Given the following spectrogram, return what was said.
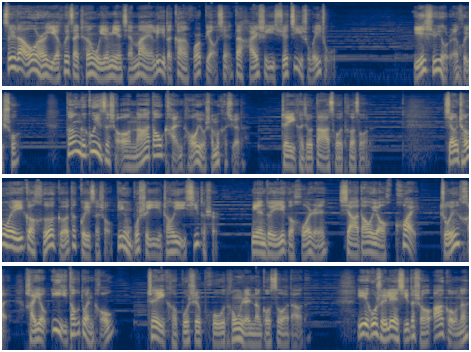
虽然偶尔也会在陈五爷面前卖力的干活表现，但还是以学技术为主。也许有人会说。当个刽子手拿刀砍头有什么可学的？这可就大错特错了。想成为一个合格的刽子手，并不是一朝一夕的事儿。面对一个活人，下刀要快、准、狠，还要一刀断头，这可不是普通人能够做到的。叶谷水练习的时候，阿狗呢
